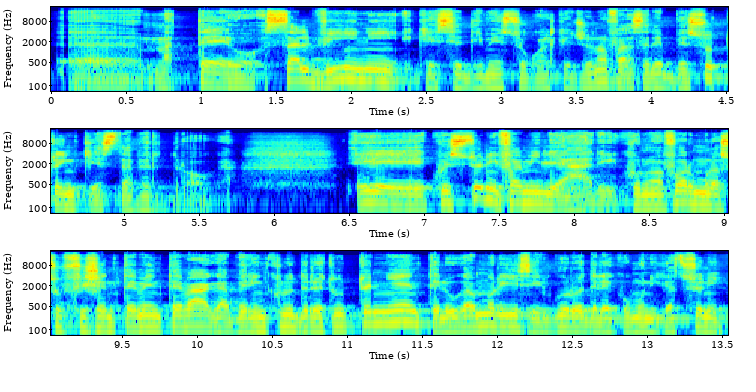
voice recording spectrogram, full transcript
eh, Matteo Salvini, che si è dimesso qualche giorno fa, sarebbe sotto inchiesta per droga e questioni familiari con una formula sufficientemente vaga per includere tutto e niente, Luca Morisi, il guru delle comunicazioni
